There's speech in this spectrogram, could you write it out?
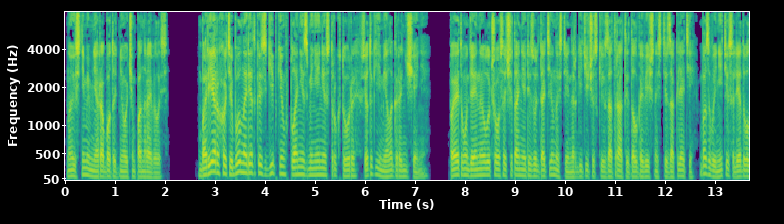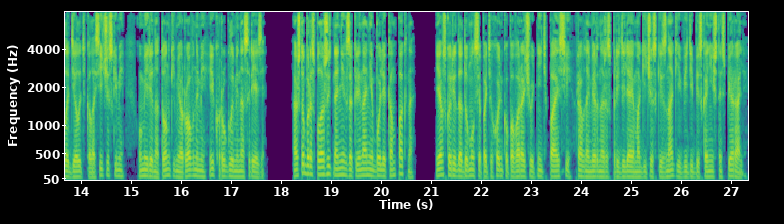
но и с ними мне работать не очень понравилось. Барьер, хоть и был на редкость гибким в плане изменения структуры, все таки имел ограничения. Поэтому для наилучшего сочетания результативности, энергетических затрат и долговечности заклятий базовые нити следовало делать классическими, умеренно тонкими, ровными и круглыми на срезе. А чтобы расположить на них заклинание более компактно, я вскоре додумался потихоньку поворачивать нить по оси, равномерно распределяя магические знаки в виде бесконечной спирали.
